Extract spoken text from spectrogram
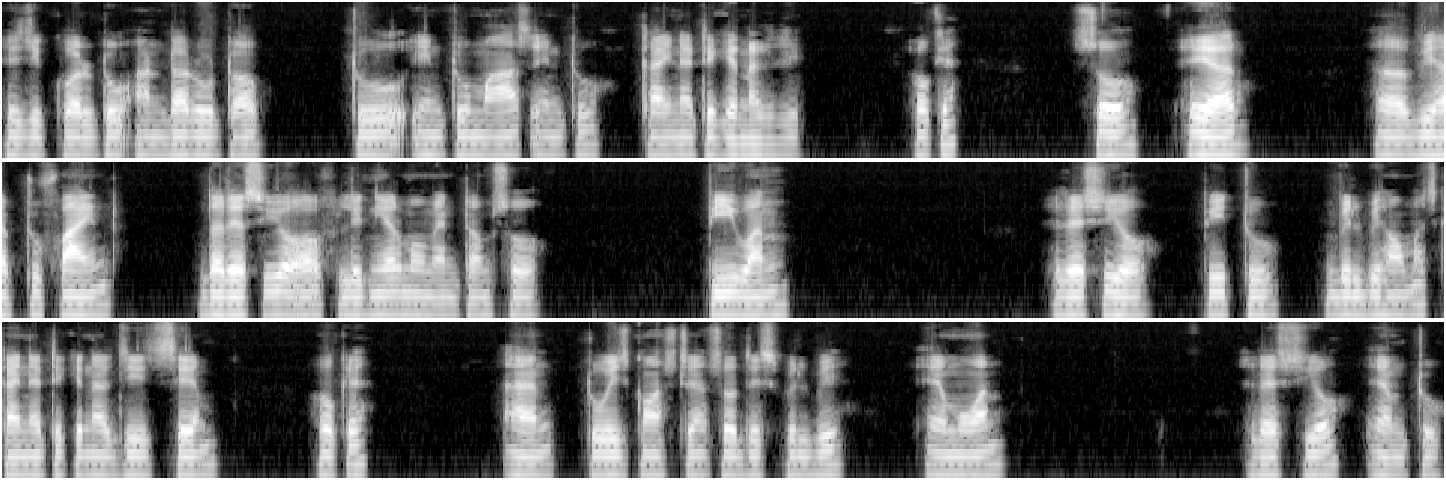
is equal to under root of 2 into mass into kinetic energy okay. So here uh, we have to find the ratio of linear momentum. So p1 ratio p2 will be how much? Kinetic energy is same. Okay. And 2 is constant. So this will be m1 ratio m2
